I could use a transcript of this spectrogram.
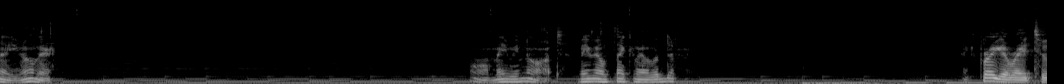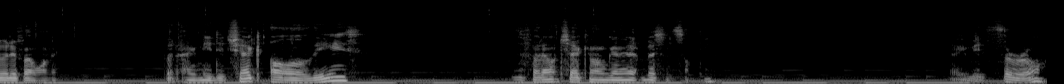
Oh, you're on there. Oh, maybe not. Maybe I'm thinking of a different. I could probably go right to it if I wanted. But I need to check all of these. Because if I don't check them, I'm going to end up missing something. I can be thorough.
